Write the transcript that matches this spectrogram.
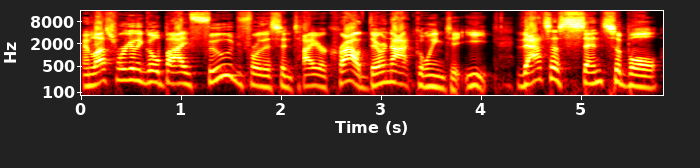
unless we're going to go buy food for this entire crowd, they're not going to eat. That's a sensible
